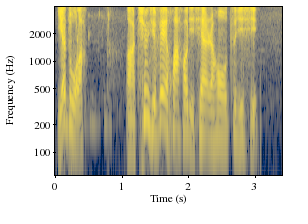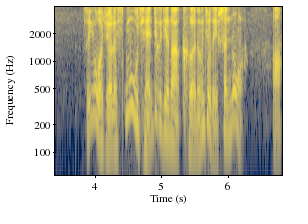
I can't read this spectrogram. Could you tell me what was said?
也堵了，啊，清洗费花好几千，然后自己洗。所以我觉得目前这个阶段可能就得慎重了啊。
